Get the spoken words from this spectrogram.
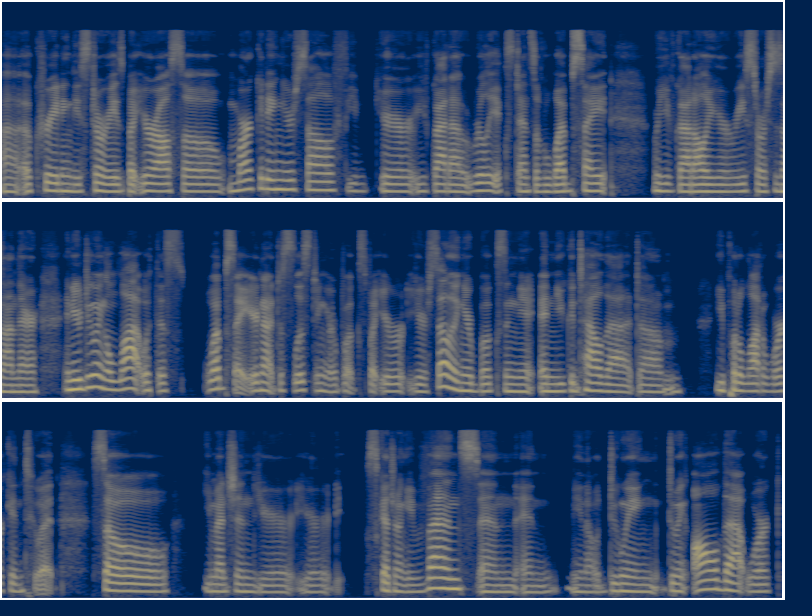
uh, of creating these stories but you're also marketing yourself you you're you've got a really extensive website where you've got all your resources on there and you're doing a lot with this website. You're not just listing your books, but you're you're selling your books, and you, and you can tell that um, you put a lot of work into it. So you mentioned your your scheduling events and and you know doing doing all that work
